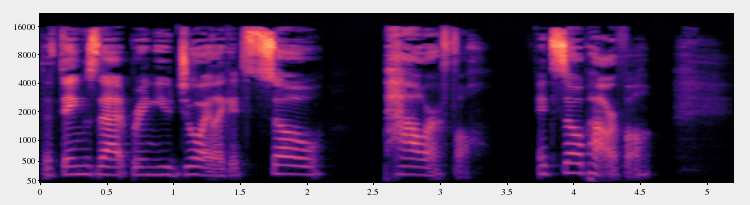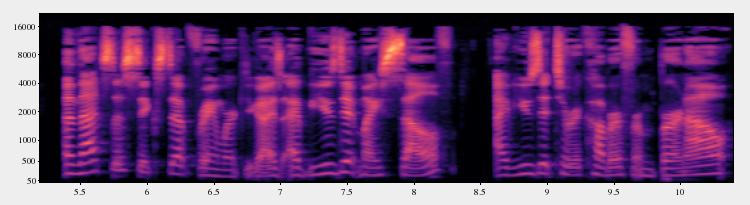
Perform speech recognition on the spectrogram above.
the things that bring you joy. Like it's so powerful. It's so powerful. And that's the six step framework, you guys. I've used it myself. I've used it to recover from burnout.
